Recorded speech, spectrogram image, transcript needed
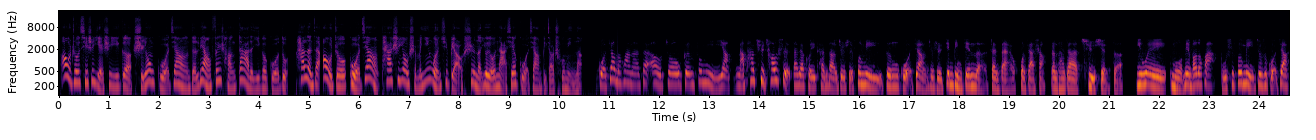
澳洲其实也是一个使用果酱的量非常大的一个国度。哈伦在澳洲，果酱它是用什么英文去表示呢？又有哪些果酱比较出名呢？果酱的话呢，在澳洲跟蜂蜜一样，哪怕去超市，大家可以看到，就是蜂蜜跟果酱就是肩并肩的站在货架上，让大家去选择。因为抹面包的话，不是蜂蜜就是果酱，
